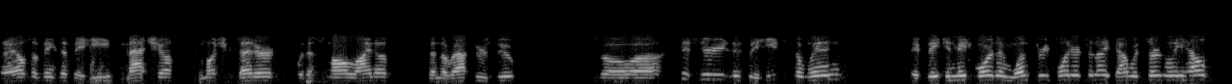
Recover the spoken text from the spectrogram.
And I also think that the Heat match up much better with a small lineup than the Raptors do. So uh, this series is the Heat's to win. If they can make more than one three-pointer tonight, that would certainly help.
